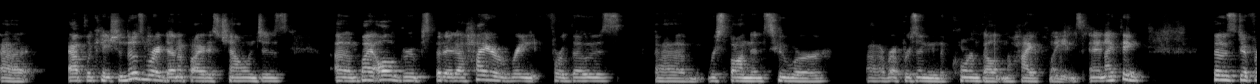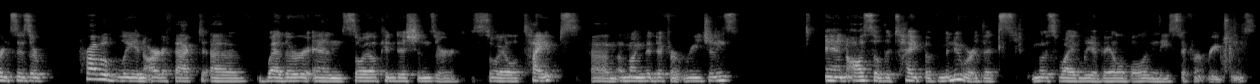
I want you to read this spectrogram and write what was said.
uh, application, those were identified as challenges um, by all groups, but at a higher rate for those um, respondents who were uh, representing the Corn Belt and the High Plains. And I think those differences are probably an artifact of weather and soil conditions or soil types um, among the different regions, and also the type of manure that's most widely available in these different regions.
